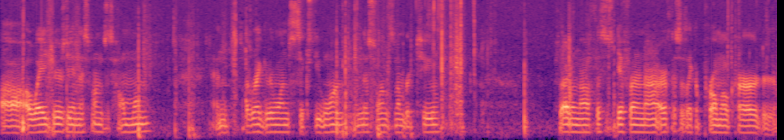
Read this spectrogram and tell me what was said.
uh, away jersey, and this one's his home one. And the regular one's 61, and this one's number 2. So I don't know if this is different or not, or if this is like a promo card, or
